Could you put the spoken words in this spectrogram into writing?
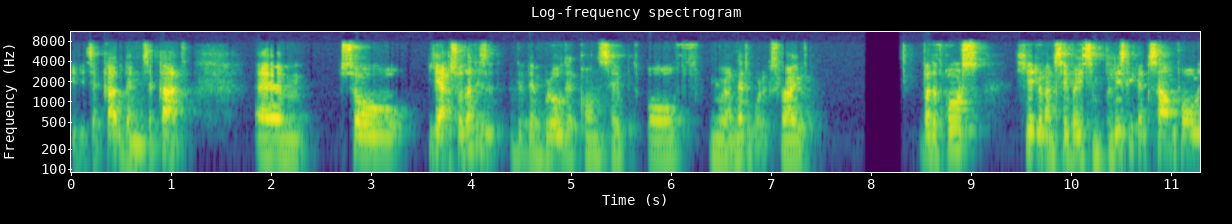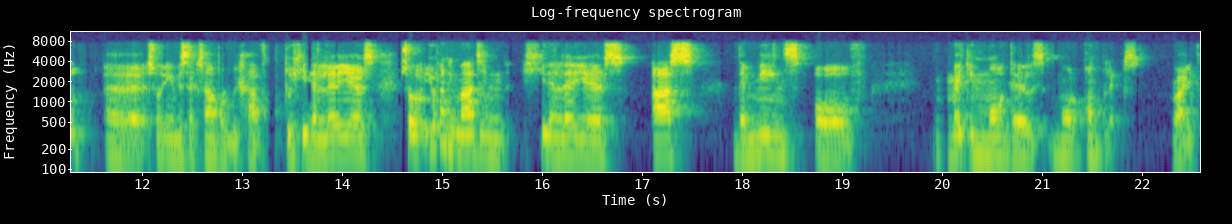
it's a cat, then it's a cat. Um, so yeah, so that is the, the, broader concept of neural networks, right? But of course, here you can see a very simplistic example. Uh, so in this example, we have two hidden layers. So you can imagine hidden layers as the means of making models more complex, right?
